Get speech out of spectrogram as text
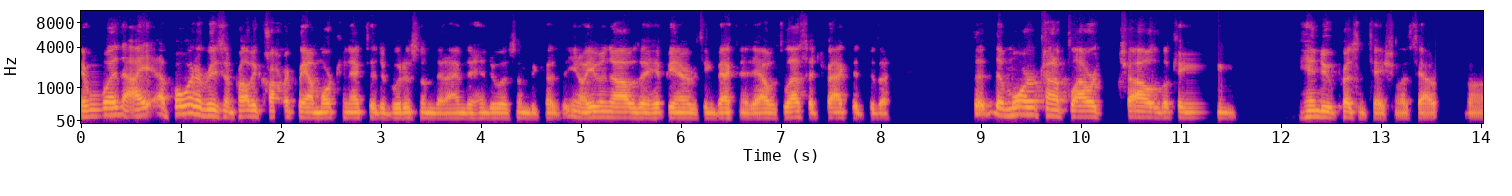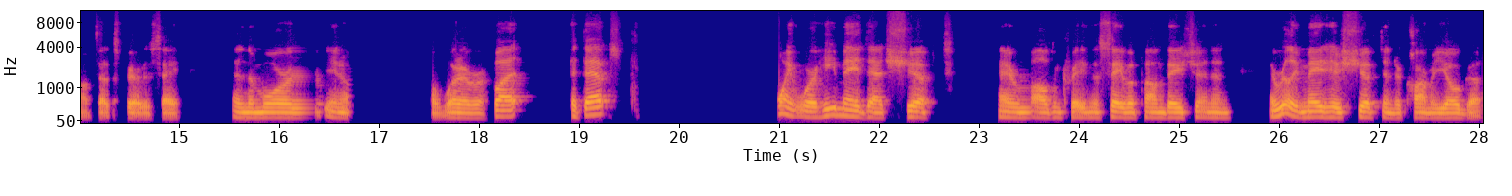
it was I uh, for whatever reason, probably karmically, I'm more connected to Buddhism than I am to Hinduism because you know, even though I was a hippie and everything back in the day, I was less attracted to the the, the more kind of flower child looking Hindu presentation. Let's say I don't know if that's fair to say, and the more you know, whatever. But at that point where he made that shift and involved in creating the Seva Foundation and it really made his shift into karma yoga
